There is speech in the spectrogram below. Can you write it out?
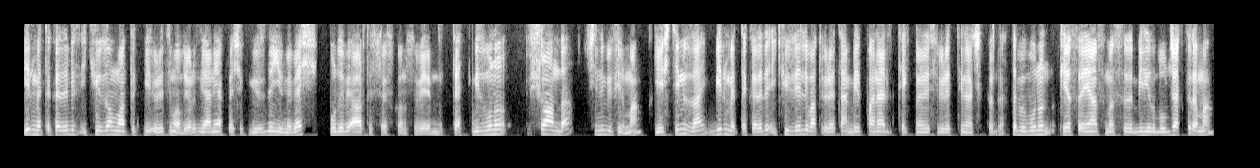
1 metrekarede biz 210 wattlık bir üretim alıyoruz. Yani yaklaşık %25 burada bir artış söz konusu verimlilikte. Biz bunu şu anda Çinli bir firma geçtiğimiz ay 1 metrekarede 250 watt üreten bir panel teknolojisi ürettiğini açıkladı. Tabii bunun piyasaya yansıması bir yıl bulacaktır ama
